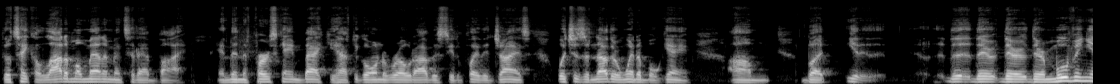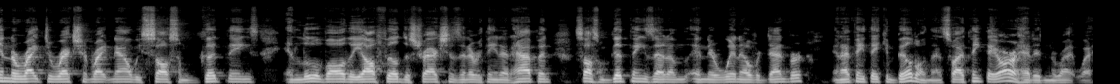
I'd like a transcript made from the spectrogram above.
they'll take a lot of momentum into that bye. And then the first game back, you have to go on the road, obviously, to play the Giants, which is another winnable game. Um, but you know, the, they're they're they're moving in the right direction right now. We saw some good things in lieu of all the off-field distractions and everything that happened. Saw some good things that in their win over Denver, and I think they can build on that. So I think they are headed in the right way.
